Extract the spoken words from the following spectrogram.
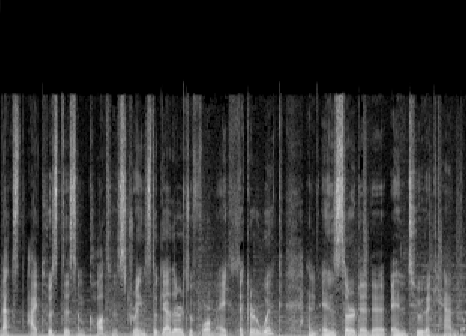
Next, I twisted some cotton strings together to form a thicker wick and inserted it into the candle.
